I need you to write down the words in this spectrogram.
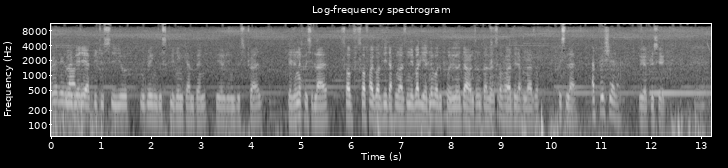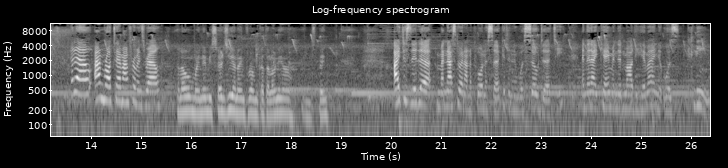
Really We're very happy to see you doing this cleaning campaign here in this trial. धेरै So खुसी लाग्यो सब सफा गरिदिइराख्नु भएको Nobody, नेपाली हेर्ने बरु फोन गर्दा हुन्छ नि तपाईँहरू सफा गरिदिइराख्नु भएको छ खुसी लाग्यो appreciate We appreciate. Hello, I'm Rotem. I'm from Israel. Hello, my name is Sergi and I'm from Catalonia in Spain. I just did a Manaslu and Annapurna circuit and it was so dirty. And then I came and did Mardi Hema and it was clean.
